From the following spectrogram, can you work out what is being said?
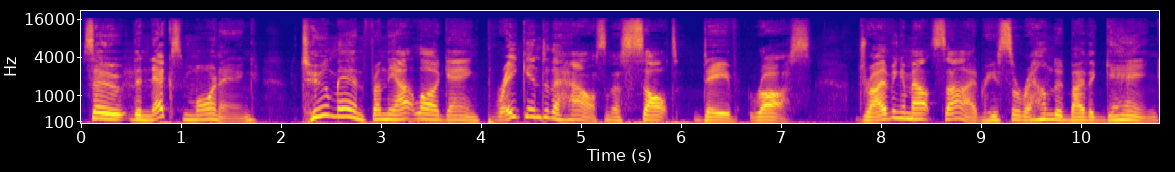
So the next morning, two men from the outlaw gang break into the house and assault Dave Ross, driving him outside where he's surrounded by the gang,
